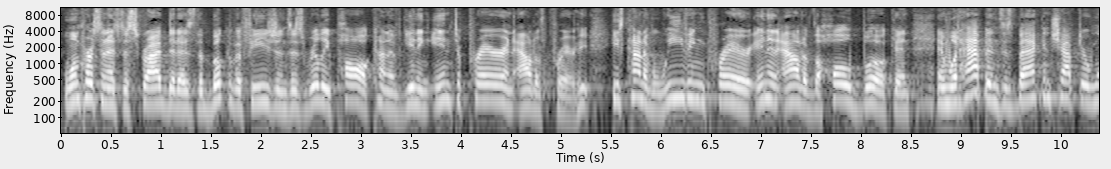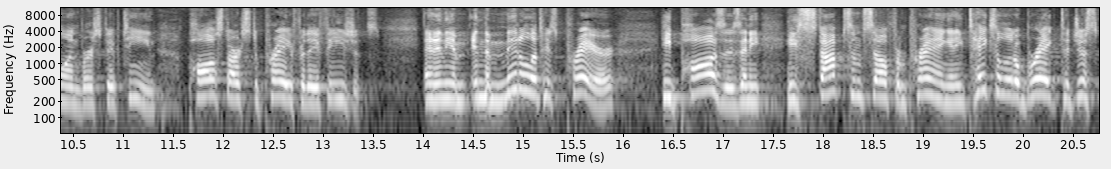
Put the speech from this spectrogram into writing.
one person has described it as the book of Ephesians is really Paul kind of getting into prayer and out of prayer. He, he's kind of weaving prayer in and out of the whole book. And, and what happens is back in chapter 1, verse 15, Paul starts to pray for the Ephesians. And in the, in the middle of his prayer, he pauses and he, he stops himself from praying and he takes a little break to just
